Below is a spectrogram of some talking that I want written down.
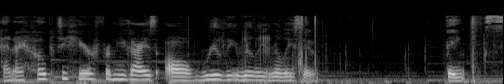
And I hope to hear from you guys all really, really, really soon. Thanks.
